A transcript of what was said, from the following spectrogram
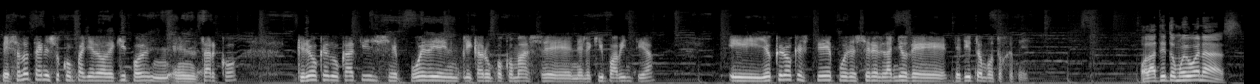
pensando también en su compañero de equipo, en, Zarco, creo que Ducati se puede implicar un poco más en el equipo Avintia y yo creo que este puede ser el año de, de Tito en MotoGP. Hola Tito, muy buenas.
